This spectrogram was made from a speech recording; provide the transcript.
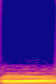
Hey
